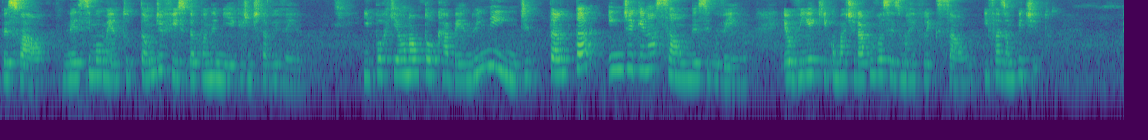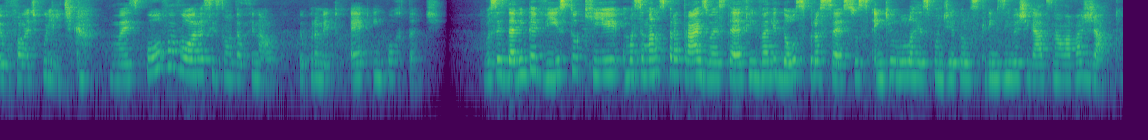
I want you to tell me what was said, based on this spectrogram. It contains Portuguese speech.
Pessoal, nesse momento tão difícil da pandemia que a gente está vivendo, e porque eu não tô cabendo em mim de tanta indignação desse governo, eu vim aqui compartilhar com vocês uma reflexão e fazer um pedido. Eu vou falar de política, mas por favor assistam até o final. Eu prometo, é importante. Vocês devem ter visto que umas semanas para trás o STF invalidou os processos em que o Lula respondia pelos crimes investigados na Lava Jato.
